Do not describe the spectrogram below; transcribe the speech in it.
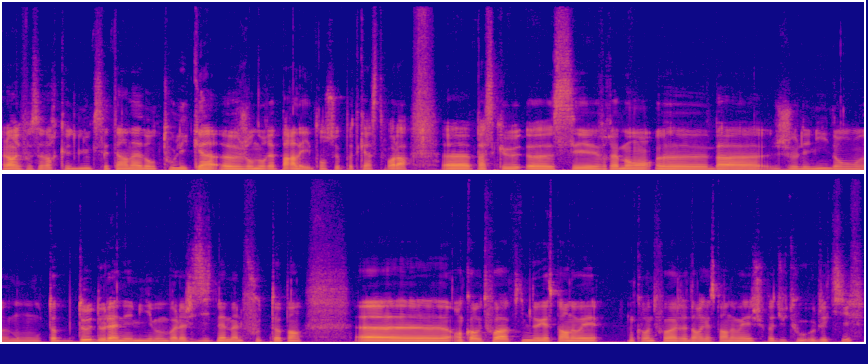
Alors il faut savoir que Lux Eterna, dans tous les cas, euh, j'en aurais parlé dans ce podcast, voilà, euh, parce que euh, c'est vraiment, bah, je l'ai mis dans mon top 2 de l'année minimum, voilà, j'hésite même à le foutre top 1. encore une fois, film de Gaspard Noé, encore une fois, j'adore Gaspard Noé, je suis pas du tout objectif.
